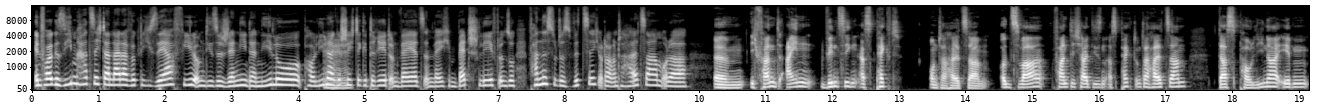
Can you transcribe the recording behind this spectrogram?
In Folge 7 hat sich dann leider wirklich sehr viel um diese Jenny Danilo Paulina mhm. Geschichte gedreht und wer jetzt in welchem Bett schläft und so. Fandest du das witzig oder unterhaltsam oder? Ähm, ich fand einen winzigen Aspekt unterhaltsam. Und zwar fand ich halt diesen Aspekt unterhaltsam, dass Paulina eben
